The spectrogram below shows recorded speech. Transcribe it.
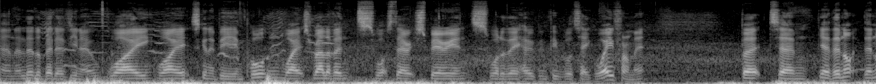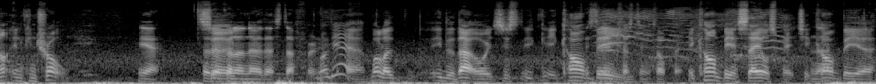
and a little bit of you know why why it's going to be important, why it's relevant, what's their experience, what are they hoping people will take away from it. But um, yeah, they're not they're not in control. yeah. So, So- they've got to know their stuff really. Well, yeah. Well, uh, either that or it's just it, it can't it's be. an interesting topic. It can't be a sales pitch. It No. can't be a,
